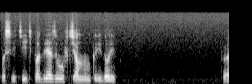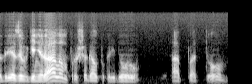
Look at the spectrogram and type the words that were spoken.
посветить Подрезову в темном коридоре. Подрезов генералом прошагал по коридору, а потом...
